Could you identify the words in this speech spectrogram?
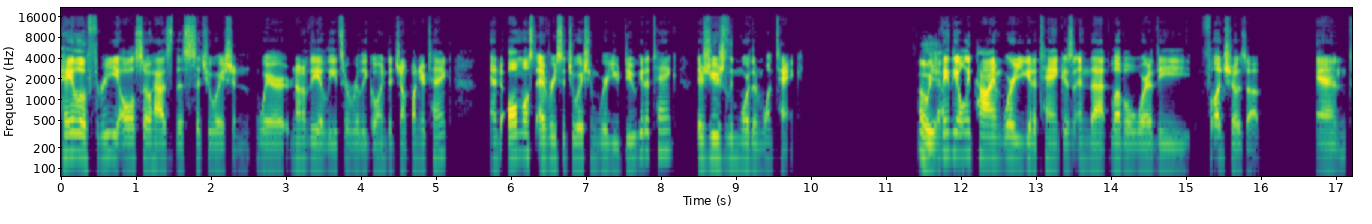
Halo 3 also has this situation where none of the elites are really going to jump on your tank. And almost every situation where you do get a tank, there's usually more than one tank. oh yeah, I think the only time where you get a tank is in that level where the flood shows up and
